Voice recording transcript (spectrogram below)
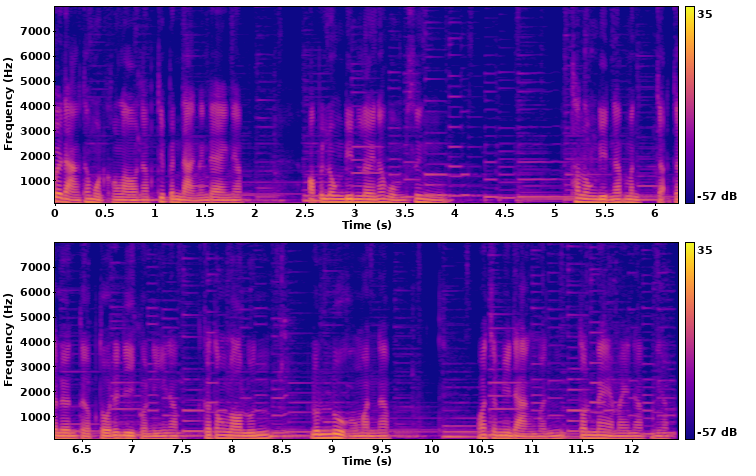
กล้วยด่างทั้งหมดของเรานะครับ ที่เป็นด่างแดงๆเนี่ยครับเอาไปลงดินเลยนะผมซึ่ง ถ้าลงดินนะครับมันจะเจริญเติบโตได้ดีกว่านี้นะครับ ก็ต้องรอลุ้นรุ่นลูกของมันนะครับ ว่าจะมีด่างเหมือนต้นแม่ไหมนะครับเนี่ยครับ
